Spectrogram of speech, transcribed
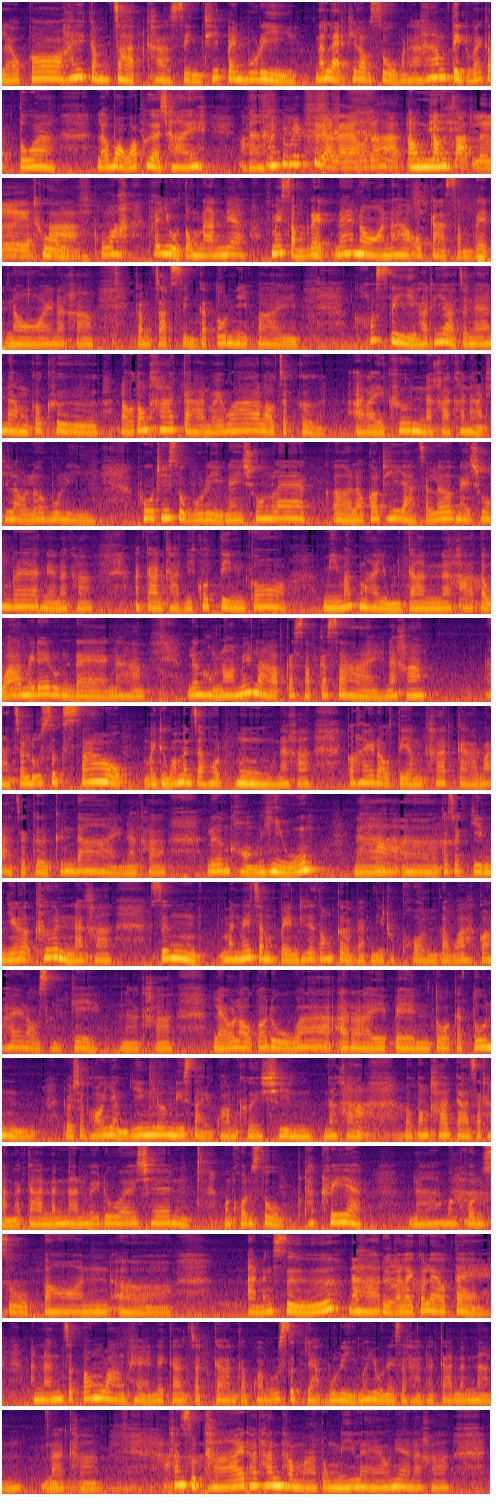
แล้วก็ให้กำจัดค่ะสิ่งที่เป็นบุหรี่ นั่นแหละที่เราสูบนะคะห้ามติดไว้กับตัว แล้วบอกว่าเผื่อใช้นะไม่ไม่เผื่อแล้วนะคะ ต้องกำจัดเลยถูกเพราะว่าถ้าอยู่ตรงนั้นเนี่ยไม่สำเร็จแน่นอนนะคะ โอกาสสำเร็จน้อยนะคะกำจัดสิ่งกระตุ้นนี้ไปข้อ 4 ค่ะที่อยากจะแนะนำก็คือ เราต้องคาดการไว้ว่าเราจะเกิด อะไรขึ้นนะคะ ขณะที่เราเลิกบุหรี่ ผู้ที่สูบบุหรี่ในช่วงแรกเออแล้วก็ที่อยากจะเลิกในช่วงแรกเนี่ยนะคะ อาการขาดนิโคตินก็มีมากมายอยู่เหมือนกันนะคะ แต่ว่าไม่ได้รุนแรงนะคะ เรื่องของนอนไม่หลับกระสับกระส่ายนะคะอาจจะรู้สึกเศร้า หมายถึงว่ามันจะหดหูนะคะ ก็ให้เราเตรียมคาดการณ์ว่าอาจจะเกิดขึ้นได้นะคะ เรื่องของหิวนะก็จะกินเยอะขึ้นนะคะ ซึ่งมันไม่จำเป็นที่จะต้องเกิดแบบนี้ทุกคน แต่ว่าก็ให้เราสังเกตนะคะ แล้วเราก็ดูว่าอะไรเป็นตัวกระตุ้น โดยเฉพาะอย่างยิ่งเรื่องนิสัยความเคยชินนะคะ เราต้องคาดการสถานการณ์นั้น ๆ ไว้ด้วย เช่น บางคนสูบถ้าเครียดนะบางคนสูบตอนอ่านหนังสือนะคะหรืออะไรก็แล้วแต่ อันนั้นจะต้องวางแผนในการจัดการกับความรู้สึกอยากบุหรี่เมื่ออยู่ในสถานการณ์นั้นๆนะคะ ขั้นสุดท้ายถ้าท่านทำมาตรงนี้แล้วเนี่ยนะคะ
